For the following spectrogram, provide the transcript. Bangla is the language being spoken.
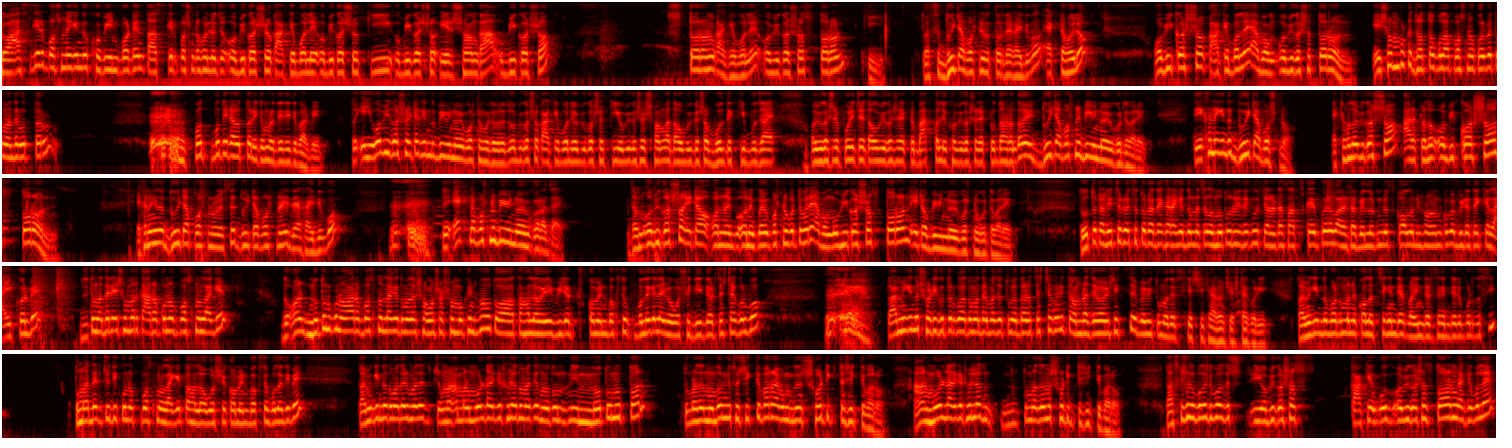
তো আজকের প্রশ্ন কিন্তু খুবই ইম্পর্টেন্ট তো আজকের প্রশ্নটা হলো যে অভিকর্ষ কাকে বলে? অভিকর্ষ কি? অভিকর্ষ এর সংজ্ঞা? অভিকর্ষ স্তরণ কাকে বলে? অভিকর্ষ স্তরণ কি? তো আজকে দুইটা প্রশ্নের উত্তর দেখাই দিব। একটা হইল অভিকর্ষ কাকে বলে এবং অভিকর্ষ ত্বরণ? এই সম্পর্কে যতগুলা প্রশ্ন করবে তোমাদের উত্তর প্রতিটা উত্তরই তোমরা দিয়ে দিতে পারবে। তো এই অভিকর্ষ এটা কিন্তু বিভিন্ন প্রশ্ন করতে পারবে যে অভিকর্ষ কাকে বলে অভিকর্ষ কি অভিকর্ষের সংজ্ঞা দাও অভিকর্ষ বলতে কি বোঝায় অভিকর্ষের পরিচয় তা অভিকর্ষের একটা বাক্য লিখ অভিকর্ষের একটা উদাহরণ দাও, এই দুইটা প্রশ্ন বিভিন্নভাবে করতে পারে। তো এখানে কিন্তু দুইটা প্রশ্ন, একটা হলো অভিকর্ষ আর একটা হলো অভিকর্ষ স্তরণ এখানে কিন্তু দুইটা প্রশ্ন রয়েছে, দুইটা প্রশ্নই দেখাই দিব। তো একটা প্রশ্ন বিভিন্নভাবে করা যায়। যেমন অভিকর্ষ এটা অনেক, অনেকভাবে প্রশ্ন করতে পারে এবং অভিকর্ষ স্তরণ এটাও বিভিন্নভাবে প্রশ্ন করতে পারে। তো উত্তরটা নিচে রয়েছে, তোটা দেখার আগে তোমরা চ্যানেল নতুন হয়ে থাকলে চ্যানেলটা সাবস্ক্রাইব করে বা একটা বেল নোটিস কল নোটিফিকেশন করবে ভিডিও থেকে লাইক করবে। যদি তোমাদের এই সম্পর্কে আরও কোনো প্রশ্ন লাগে, তো নতুন কোনো আরও প্রশ্ন লাগে, তোমাদের সমস্যার সম্মুখীন হও, তো তাহলে ওই ভিডিওর কমেন্ট বক্সে বলে গেলে আমি অবশ্যই দিয়ে দেওয়ার চেষ্টা করব। তো আমি কিন্তু সঠিক উত্তরগুলো তোমাদের মাঝে তুলে ধরার চেষ্টা করি, তো আমরা যেভাবে শিখছি, ওইভাবেই তোমাদেরকে শেখানোর চেষ্টা করি। তো আমি কিন্তু বর্তমানে কলেজ সেকেন্ড ইয়ার বা ইন্টার সেকেন্ড ইয়ারে পড়তেছি। তোমাদের যদি কোনো প্রশ্ন লাগে, তাহলে অবশ্যই কমেন্ট বক্সে বলে দিবে। তো আমি কিন্তু তোমাদের মধ্যে আমার মূল টার্গেট হলো তোমাকে নতুন নতুন উত্তর, তোমরা যেন নতুন কিছু শিখতে পারো এবং সঠিকটা শিখতে পারো। আমার মূল টার্গেট হলো তোমরা যেন সঠিকটা শিখতে পারো। তো আজকে শুধু বলে দিব যে এই অভিকর্ষ কাকে অভিকর্ষ ত্বরণ কাকে বলে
